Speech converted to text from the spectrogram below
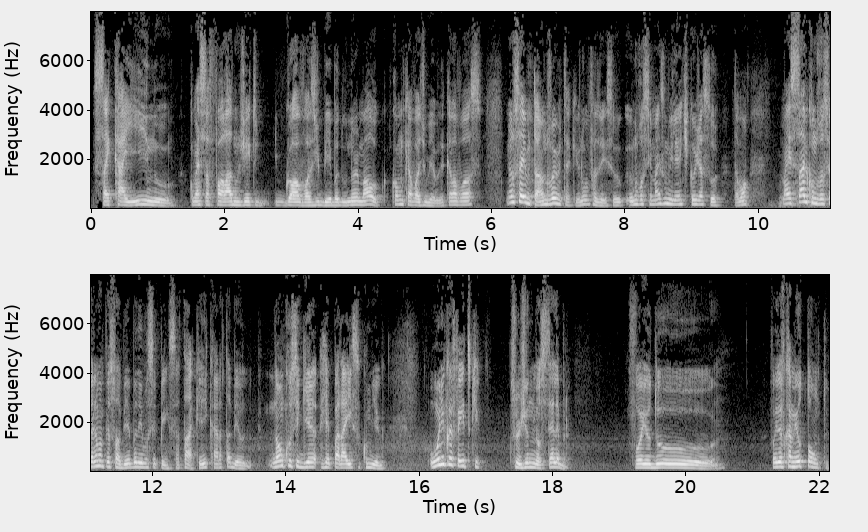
sai caindo, começa a falar de um jeito igual a voz de bêbado normal. Como que é a voz de bêbado? Aquela voz. Eu não sei imitar, eu não vou imitar aqui, eu não vou fazer isso. Eu, eu não vou ser mais humilhante que eu já sou, tá bom? Mas sabe quando você olha uma pessoa bêbada e você pensa, tá, aquele cara tá bêbado. Não conseguia reparar isso comigo. O único efeito que surgiu no meu cérebro foi o do. Foi eu ficar meio tonto.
